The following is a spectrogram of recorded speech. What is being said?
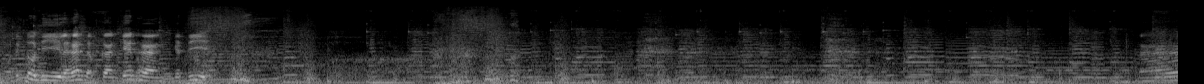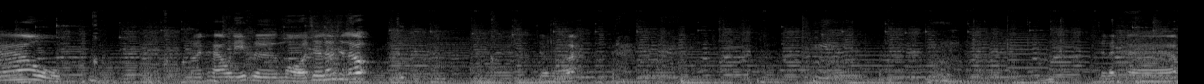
หมอนี่ตัวดีเลยฮะสำหรับการแก้ทางกันดี้ นี้คือหมอเจอแล้วเจอแล้วเจอหมอละเจอแล้วครับ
